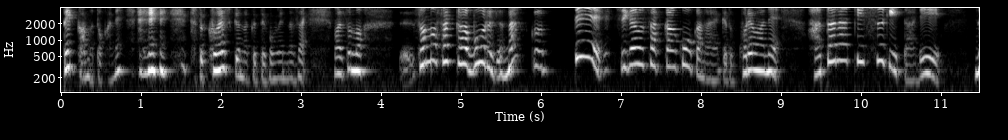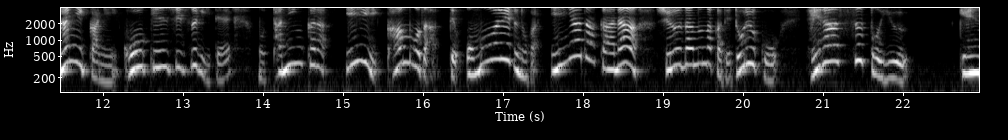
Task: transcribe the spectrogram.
ベッカムとかね。ちょっと詳しくなくてごめんなさい。まあそのそのサッカーボールじゃなくって違うサッカー効果なんやけどこれはね働きすぎたり何かに貢献しすぎてもう他人からいいかもだって思われるのが嫌だから集団の中で努力を減らすという現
